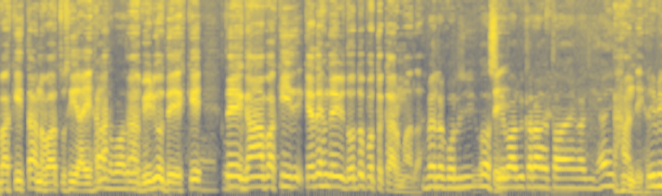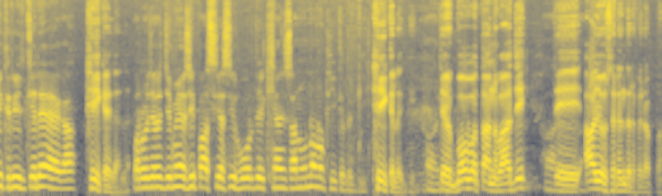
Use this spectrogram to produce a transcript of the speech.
ਬਾਕੀ ਧੰਨਵਾਦ ਤੁਸੀਂ ਆਏ ਹਨਾ? ਵੀਡੀਓ ਦੇਖ ਕੇ। ਤੇ ਗਾਂ ਬਾਕੀ ਕਹਿੰਦੇ ਹੁੰਦੇ ਵੀ ਦੁੱਧ ਪੁੱਤ ਕਰਮਾਂ ਦਾ। ਬਿਲਕੁਲ ਜੀ ਉਹਦਾ ਸੇਵਾ ਵੀ ਕਰਾਂਗੇ ਤਾਂ ਆਏਗਾ ਜੀ ਹੈ ਇਹ ਵੀ ਖਰੀਦ ਕੇ ਲਿਆਏਗਾ। ਠੀਕ ਹੈ ਗੱਲ ਪਰ ਉਹ ਜਿਹੜੇ ਜਿਵੇਂ ਅਸੀਂ ਪਾਸੀ ਅਸੀਂ ਹੋਰ ਦੇਖਿਆ ਸੀ ਸਾਨੂੰ ਉਹਨਾਂ ਨੂੰ ਠੀਕ ਲੱਗੀ। ਠੀਕ ਲੱਗੀ। ਤੇ ਬਹੁਤ ਬਹੁਤ ਧੰਨਵਾਦ ਜੀ। ਤੇ ਆਜੋ ਸੁਰਿੰਦਰ ਫਿਰ ਆਪਾਂ।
